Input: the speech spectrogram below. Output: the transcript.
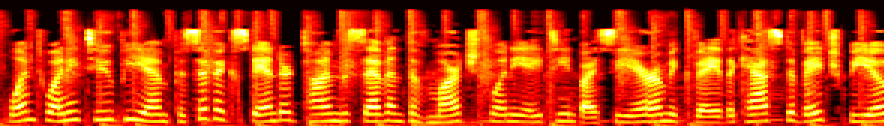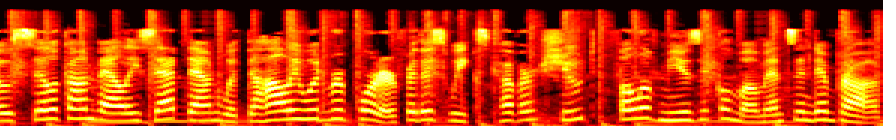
1:22 p.m. Pacific Standard Time the 7th of March 2018 by Sierra McVeigh The cast of HBO's Silicon Valley sat down with The Hollywood Reporter for this week's cover shoot, full of musical moments and improv.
